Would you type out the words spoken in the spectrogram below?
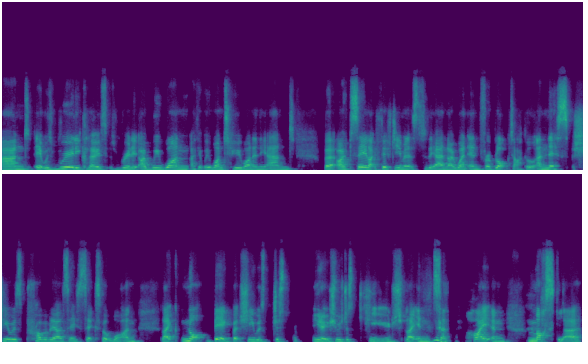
And it was really close. It was really I, we won i think we won 2-1 in the end but I'd say like 15 minutes to the end, I went in for a block tackle. And this, she was probably, I'd say six foot one, like not big, but she was just, you know, she was just huge, like in height and muscular.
